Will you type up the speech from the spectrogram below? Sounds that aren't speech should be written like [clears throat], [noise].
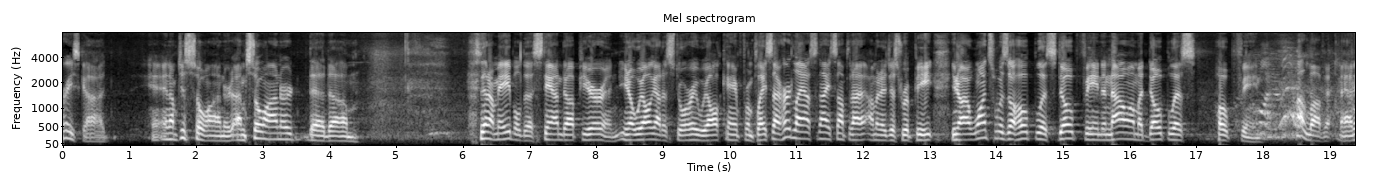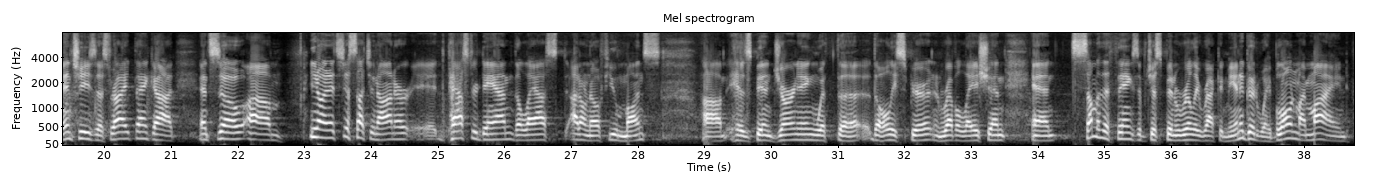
praise God. And I'm just so honored. I'm so honored that. Um, that I'm able to stand up here and, you know, we all got a story. We all came from places. I heard last night something I, am going to just repeat. You know, I once was a hopeless dope fiend and now I'm a dopeless hope fiend. I love it, man. In Jesus, right? Thank God. And so, um, you know, and it's just such an honor. Pastor Dan, the last, I don't know, a few months, um, has been journeying with the, the Holy Spirit and revelation. And some of the things have just been really wrecking me in a good way, blowing my mind.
